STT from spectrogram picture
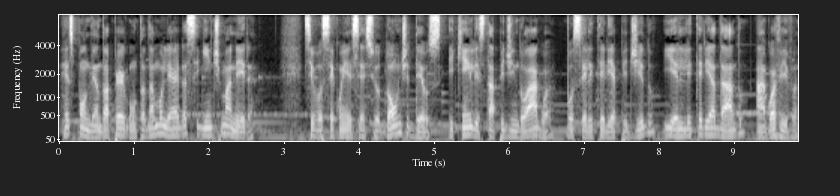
respondendo à pergunta da mulher da seguinte maneira: Se você conhecesse o dom de Deus e quem lhe está pedindo água, você lhe teria pedido e ele lhe teria dado água viva.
